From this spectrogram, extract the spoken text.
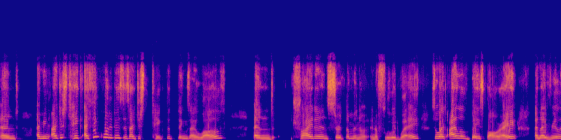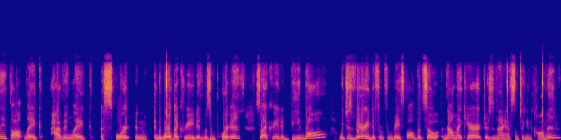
And I mean, I just take I think what it is is I just take the things I love and try to insert them in a in a fluid way. So like I love baseball, right? And I really thought like having like a sport in in the world I created was important. So I created beanball, which is very different from baseball, but so now my characters and I have something in common.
